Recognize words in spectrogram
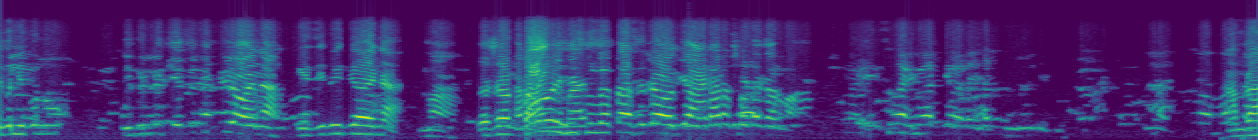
এগুলি কোনো এগুলি কেজি বিক্রি হয় না। কেজি বিক্রি হয় না। না। দর্শক আঠারোশো টাকার মাছ। আমরা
